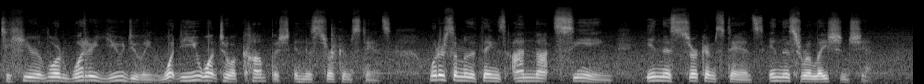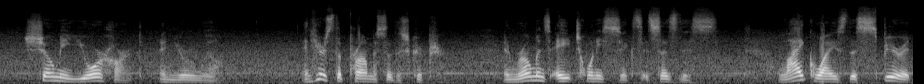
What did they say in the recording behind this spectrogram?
to hear, Lord, what are you doing? What do you want to accomplish in this circumstance? What are some of the things I'm not seeing in this circumstance, in this relationship? Show me your heart and your will. And here's the promise of the scripture. In Romans 8:26 it says this, Likewise the Spirit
